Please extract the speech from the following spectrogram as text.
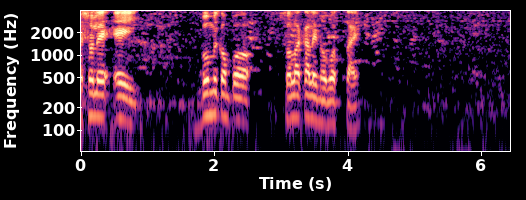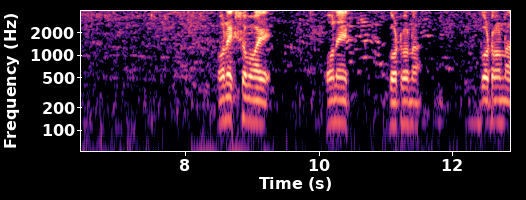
আসলে এই ভূমিকম্প চলাকালীন অবস্থায় অনেক সময় অনেক ঘটনা ঘটনা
